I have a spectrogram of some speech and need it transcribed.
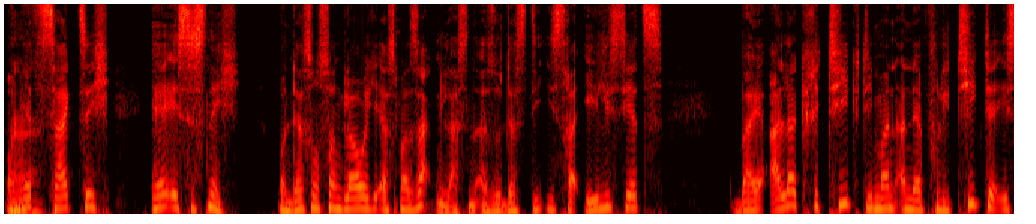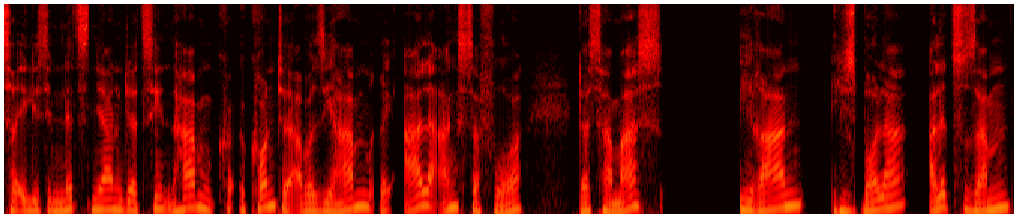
Und ah. jetzt zeigt sich, er ist es nicht. Und das muss man, glaube ich, erstmal sacken lassen. Also, dass die Israelis jetzt bei aller Kritik, die man an der Politik der Israelis in den letzten Jahren und Jahrzehnten haben konnte, aber sie haben reale Angst davor, dass Hamas, Iran, Hisbollah alle zusammen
